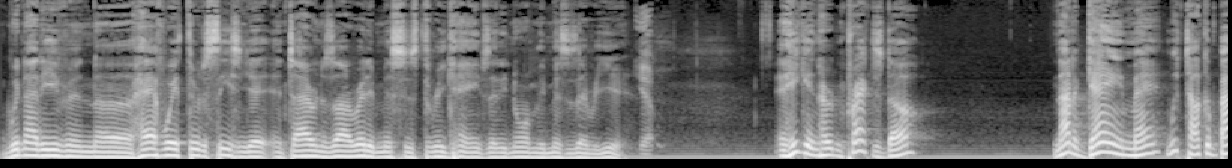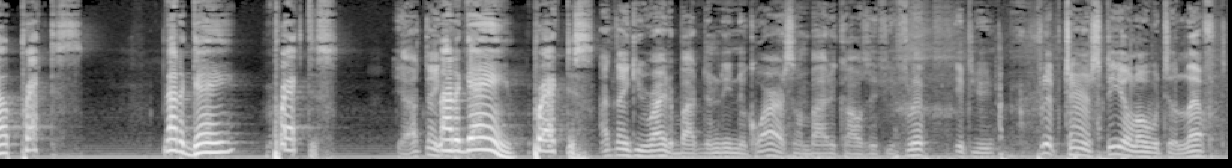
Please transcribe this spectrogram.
We're not even uh, halfway through the season yet, and Tyron has already missed his three games that he normally misses every year. Yep. And he getting hurt in practice, dog. Not a game, man. We talk about practice. Not a game, practice. Yeah, I think Not a game, practice. I think you're right about them needing to acquire somebody because if you flip if you flip Terence Steele over to left,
